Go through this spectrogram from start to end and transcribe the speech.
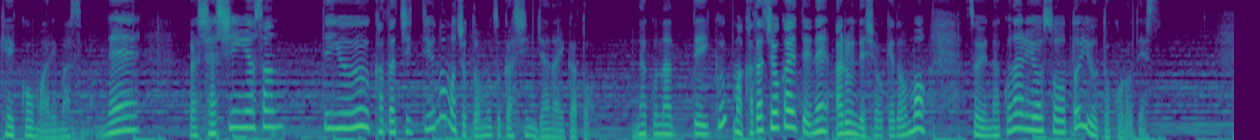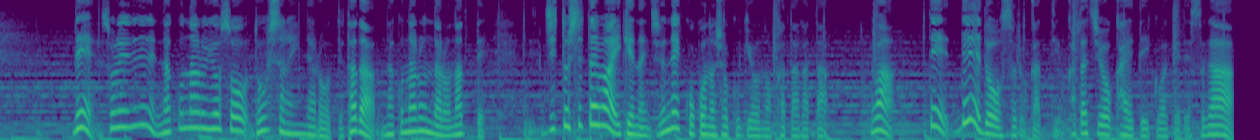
傾向もありますもんね。写真屋さんっていう形っていうのもちょっと難しいんじゃないかと。なくなっていく、まあ、形を変えてねあるんでしょうけどもそういうなくなる予想というところです。でそれでねなくなる予想どうしたらいいんだろうってただなくなるんだろうなってじっとしててはいけないんですよねここの職業の方々は。ででどうするかっていう形を変えていくわけですが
